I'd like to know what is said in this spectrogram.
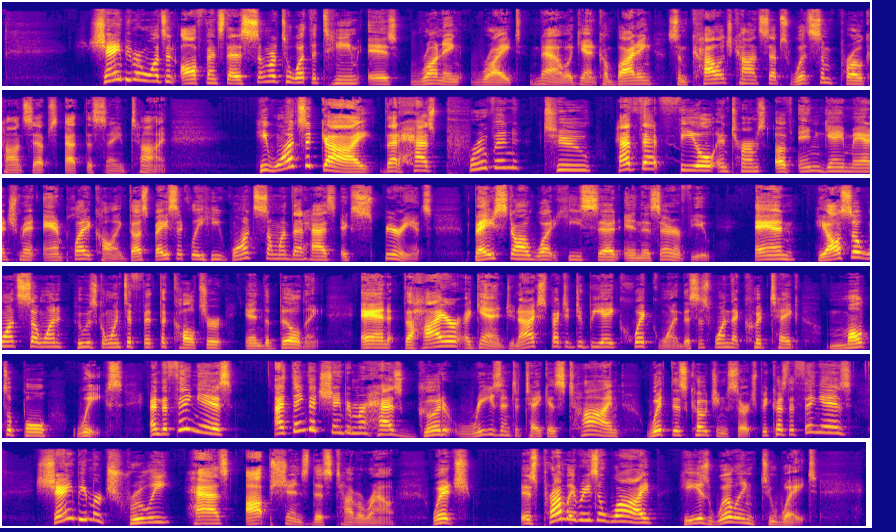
Shane Beamer wants an offense that is similar to what the team is running right now. Again, combining some college concepts with some pro concepts at the same time. He wants a guy that has proven to have that feel in terms of in game management and play calling. Thus, basically, he wants someone that has experience based on what he said in this interview. And he also wants someone who is going to fit the culture in the building. And the hire, again, do not expect it to be a quick one. This is one that could take multiple weeks. And the thing is, I think that Shane Beamer has good reason to take his time with this coaching search because the thing is, Shane Beamer truly has options this time around, which is probably reason why he is willing to wait.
